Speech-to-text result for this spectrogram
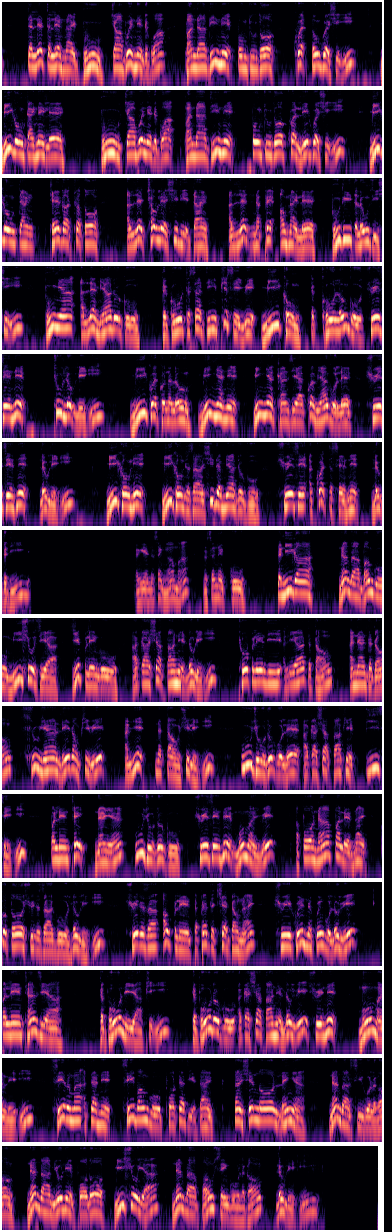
တလက်တလက်၌ဘူးကြာပွင့်နှင့်တကွဗန္ဒာသီနှင့်ပုံတူသောခွက်သုံးခွက်ရှိ၏မိဂုံတိုင်၌လည်းဘူးကြာပွင့်နှင့်တကွဗန္ဒာသီနှင့်ပုံတူသောခွက်လေးခွက်ရှိ၏မိဂုံတိုင်ထဲကထွက်သော အလက်6လက်ရှိသည့်အတိုင်းအလက်နှစ်ဖက်အောက်၌လည်းဘူးဒီတလုံးစီရှိ၏ဘူးများအလက်များတို့ကိုတကူတဆက်ဒီဖြစ်စေ၍မိခုံတကူလုံးကို ရွှေစင်နှင့် ထုလုပ်လေ၏မိခွက်ခုနှလုံးမိညက်နှင့်မိညက်ခံစရာခွက်များကိုလည်းရွှေစင်နှင့်လုပ်လေ၏မိခုံနှင့်မိခုံတစားရှိသည်များတို့ကို ရွှေစင်အခွက်30နှင့်လုပ်သည် အငယ်25မှ29တဏီကနန္တာဘောင်းကိုမီးရှို့เสียရစ်ပလင်ကိုအာကာရှသားနှင့်လှုပ်လေ၏ထိုပလင်သည်အလျားတတောင်အနန္တတောင်စုရန်လေးတောင်ဖြစ်၍အမြင့်နှစ်တောင်ရှိလေ၏ဥဂျူတို့ကိုလည်းအာကာရှသားဖြင့်ပြီးစေ၏ပလင်ထိတ်နံရန်ဥဂျူတို့ကို ရွှေစင်နှင့်မွမ်းမံ၍အပေါ်နာပတ်လည်၌ ကွတ်သောရွှေတစားကိုလှုပ်လေ၏ရွှေတစားအောက်ပလင်တစ်ဖက်တစ်ချက်တောင်း၌ရွှေကွင်းနှစ်ကွင်းကိုလှုပ်၍ပလင်ထန်းစရာတဘိုးနေရာဖြစ်၏တဘိုးတို့ကို အကရှသားနှင့်လှုပ်၍ရွှေနှင့်မွမ်းမံလေ၏စေသမအတက်နှင့်စေးပေါင်းကိုဖော်တက်သည့်အတိုင်းတန်ရှင်းသောလင်းရန်နန္ဒာစီကို၎င်းနန္ဒာမျိုးနှင့်ပေါ်သောမိရှုရာနန္ဒာဘောင်းစင်ကို၎င်းလုပ်လေ၏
